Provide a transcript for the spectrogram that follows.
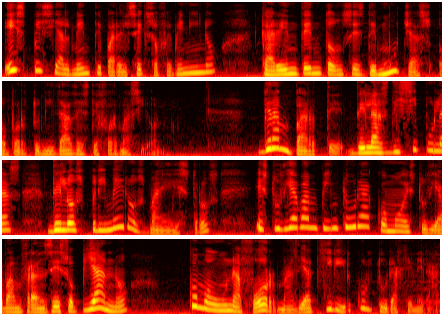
especialmente para el sexo femenino, carente entonces de muchas oportunidades de formación. Gran parte de las discípulas de los primeros maestros estudiaban pintura como estudiaban francés o piano, como una forma de adquirir cultura general.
